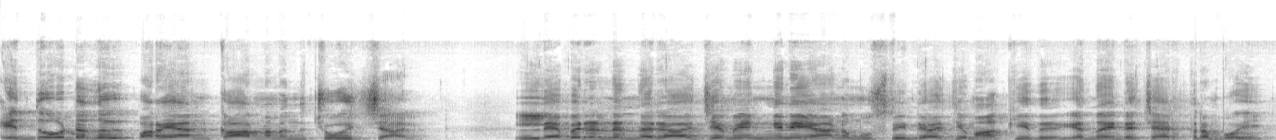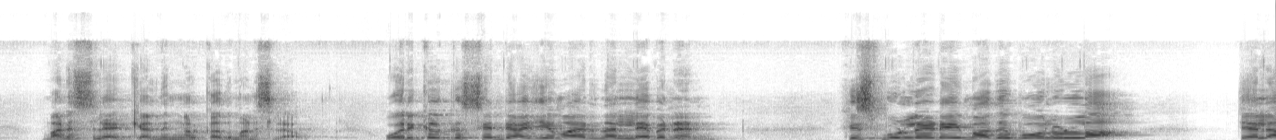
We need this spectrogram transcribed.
എന്തുകൊണ്ടത് പറയാൻ കാരണമെന്ന് ചോദിച്ചാൽ ലെബനൻ എന്ന രാജ്യം എങ്ങനെയാണ് മുസ്ലിം രാജ്യമാക്കിയത് എന്നതിന്റെ ചരിത്രം പോയി മനസ്സിലാക്കിയാൽ നിങ്ങൾക്കത് മനസ്സിലാവും. ഒരിക്കൽ ക്രിസ്ത്യൻ രാജ്യമായിരുന്ന ലെബനൻ ഹിസ്ബുള്ളയുടെയും അതുപോലുള്ള ചില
